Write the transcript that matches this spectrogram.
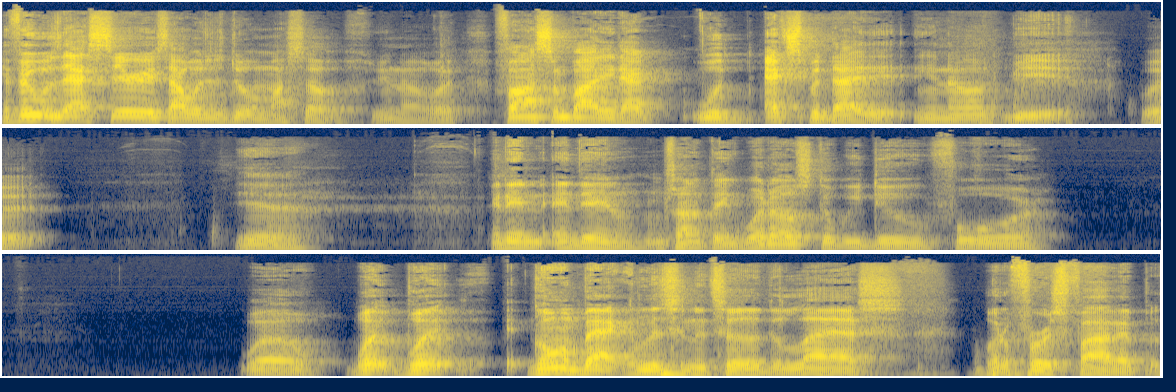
If it was that serious, I would just do it myself, you know, or find somebody that would expedite it, you know. Yeah. But yeah, And then and then I'm trying to think what else do we do for well, what what going back and listening to the last or the first five epi-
